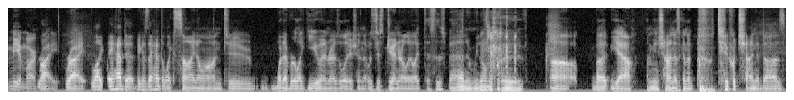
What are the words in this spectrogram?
Myanmar. Right, right. Like they had to because they had to like sign on to whatever like UN resolution that was just generally like this is bad and we don't approve. uh, but yeah, I mean China's gonna do what China does,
